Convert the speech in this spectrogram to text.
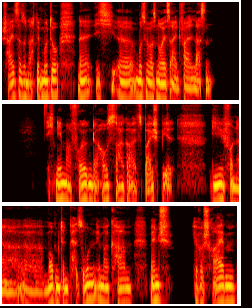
scheiße, so nach dem Motto, ne, ich äh, muss mir was Neues einfallen lassen. Ich nehme mal folgende Aussage als Beispiel, die von der äh, mobbenden Person immer kam, Mensch, ihre Schreiben,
